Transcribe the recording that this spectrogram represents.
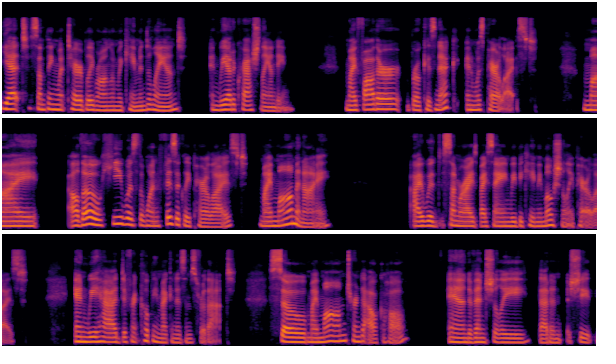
Yet something went terribly wrong when we came into land and we had a crash landing. My father broke his neck and was paralyzed. My, although he was the one physically paralyzed, my mom and I, I would summarize by saying we became emotionally paralyzed. And we had different coping mechanisms for that. So my mom turned to alcohol and eventually that and she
